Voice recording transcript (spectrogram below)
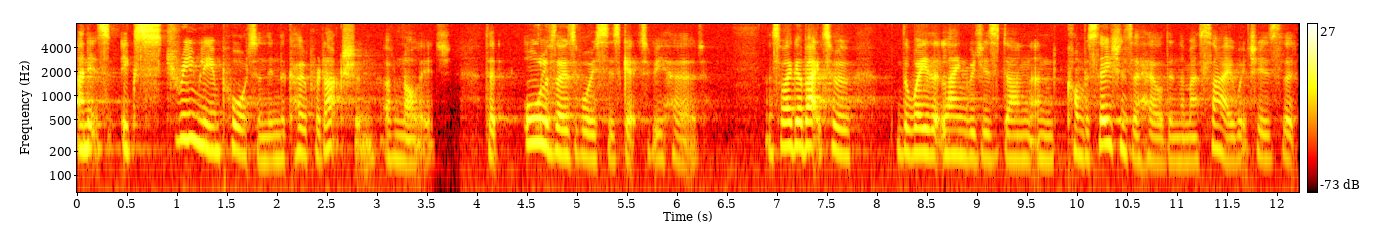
And it's extremely important in the co-production of knowledge that all of those voices get to be heard. And so I go back to the way that language is done and conversations are held in the Maasai, which is that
